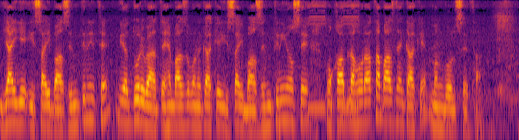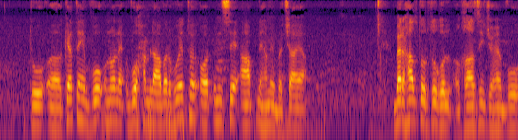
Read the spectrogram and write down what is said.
یا یہ عیسائی بازنطنی تھے؟ یا دو روایتیں ہیں۔ بعض لوگوں نے کہا کہ عیسائی بازنطنیوں سے مقابلہ ہو رہا تھا، بعض نے کہا کہ منگول سے تھا۔ تو کہتے ہیں وہ، انہوں نے، وہ حملہ آور ہوئے تھے اور ان سے آپ نے ہمیں بچایا۔ بہرحال تو ارتغل غازی جو ہے وہ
